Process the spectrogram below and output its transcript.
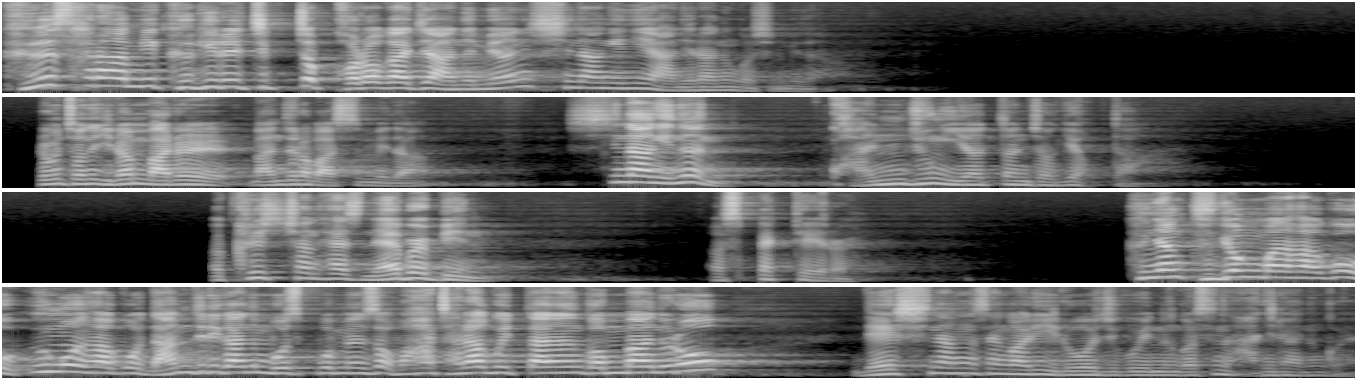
그 사람이 그 길을 직접 걸어가지 않으면 신앙인이 아니라는 것입니다. 여러분 저는 이런 말을 만들어 봤습니다. 신앙인은 관중이었던 적이 없다. A Christian has never been a spectator. 그냥 구경만 하고 응원하고 남들이 가는 모습 보면서 와 잘하고 있다는 것만으로 내 신앙생활이 이루어지고 있는 것은 아니라는 거예요.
